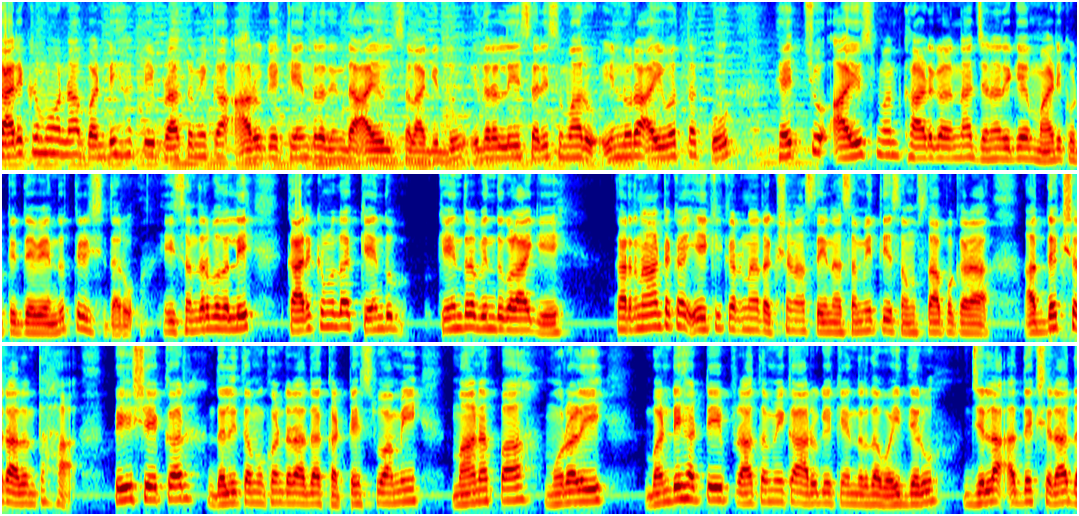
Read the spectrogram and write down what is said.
ಕಾರ್ಯಕ್ರಮವನ್ನು ಬಂಡಿಹಟ್ಟಿ ಪ್ರಾಥಮಿಕ ಆರೋಗ್ಯ ಕೇಂದ್ರದಿಂದ ಆಯೋಜಿಸಲಾಗಿದ್ದು, ಇದರಲ್ಲಿ ಸರಿಸುಮಾರು ಇನ್ನೂರ ಐವತ್ತಕ್ಕೂ ಹೆಚ್ಚು ಆಯುಷ್ಮಾನ್ ಕಾರ್ಡ್ಗಳನ್ನು ಜನರಿಗೆ ಮಾಡಿಕೊಟ್ಟಿದ್ದೇವೆ ಎಂದು ತಿಳಿಸಿದರು. ಈ ಸಂದರ್ಭದಲ್ಲಿ ಕಾರ್ಯಕ್ರಮದ ಕೇಂದ್ರ ಕೇಂದ್ರ ಬಿಂದುಗಳಾಗಿ ಕರ್ನಾಟಕ ಏಕೀಕರಣ ರಕ್ಷಣಾ ಸೇನಾ ಸಮಿತಿ ಸಂಸ್ಥಾಪಕರ ಅಧ್ಯಕ್ಷರಾದಂತಹ ಪಿ ಶೇಖರ್, ದಲಿತ ಮುಖಂಡರಾದ ಕಟ್ಟೆಸ್ವಾಮಿ, ಮಾನಪ್ಪ, ಮುರಳಿ, ಬಂಡಿಹಟ್ಟಿ ಪ್ರಾಥಮಿಕ ಆರೋಗ್ಯ ಕೇಂದ್ರದ ವೈದ್ಯರು, ಜಿಲ್ಲಾ ಅಧ್ಯಕ್ಷರಾದ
